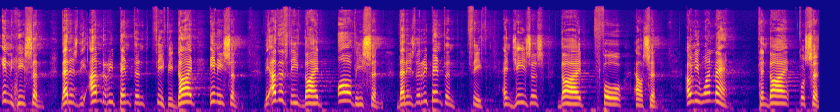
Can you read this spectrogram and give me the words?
in his sin. That is the unrepentant thief. He died in his sin. The other thief died of his sin. That is the repentant thief. And Jesus died for our sin. Only one man can die for sin,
